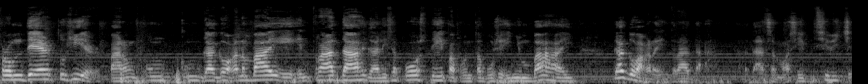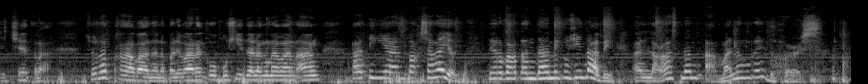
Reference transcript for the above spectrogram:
from there to here parang kung, kung gagawa ka ng bahay eh, entrada galing sa poste papunta po sa inyong bahay gagawa ka ng entrada daan sa mga safety switch, etc. So, napakahaba na ng paliwanag ko. Busina lang naman ang ating i-unbox sa ngayon. Pero bakit ang dami kong sinabi? Ang lakas ng tama ng Red Horse.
